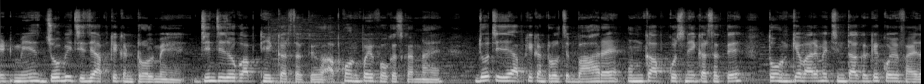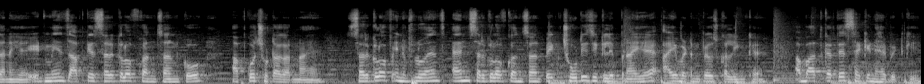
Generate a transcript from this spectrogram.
इट मीन्स जो भी चीज़ें आपके कंट्रोल में है, जिन चीज़ों को आप ठीक कर सकते हो, आपको उन पर ही फोकस करना है। जो चीज़ें आपके कंट्रोल से बाहर है, उनका आप कुछ नहीं कर सकते तो उनके बारे में चिंता करके कोई फ़ायदा नहीं है। इट मीन्स आपके सर्कल ऑफ़ कंसर्न को आपको छोटा करना है। Circle of influence and circle of concern पे एक छोटी सी क्लिप बनाई है। आई बटन पे उसका लिंक है। अब बात करते हैं सेकंड हैबिट की।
